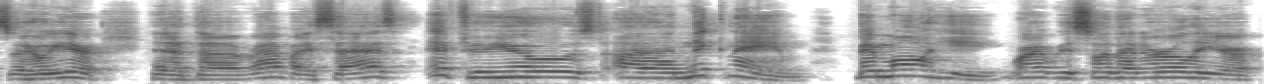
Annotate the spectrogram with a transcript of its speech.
so here uh, the rabbi says, if you used a nickname, Bemohi, right? We saw that earlier.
